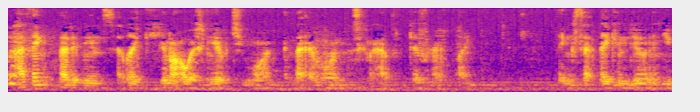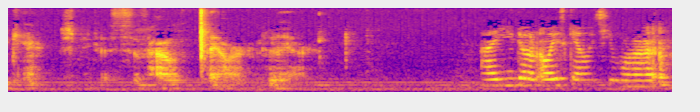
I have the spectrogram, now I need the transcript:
I think that it means that like you're not always gonna get what you want, and that everyone is gonna have different like things that they can do, and you can't just because of how they are and who they are. Uh, you don't always get what you want.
